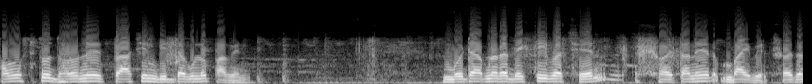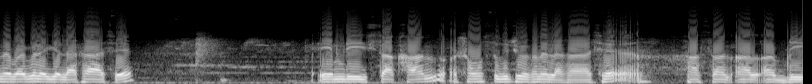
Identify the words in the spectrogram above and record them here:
সমস্ত ধরনের প্রাচীন বিদ্যাগুলো পাবেন। বইটা আপনারা দেখতেই পাচ্ছেন, শয়তানের বাইবেল। শয়তানের বাইবেল এই যে লেখা আছে, এমডি ইসা খান, সমস্ত কিছু এখানে লেখা আছে, হাসান আল আবরি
